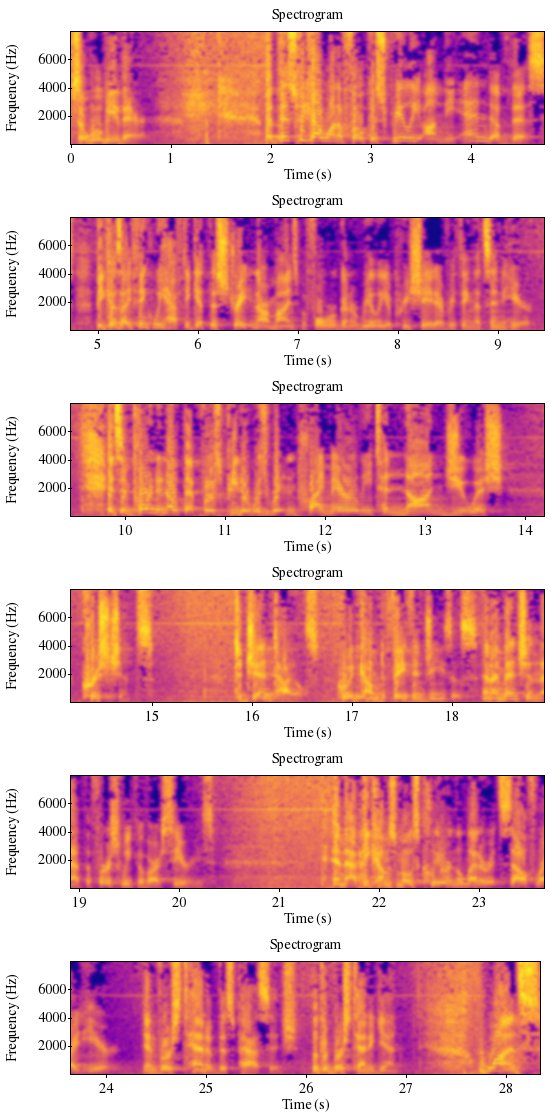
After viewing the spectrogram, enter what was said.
So we'll be there. But this week I want to focus really on the end of this because I think we have to get this straight in our minds before we're going to really appreciate everything that's in here. It's important to note that 1 Peter was written primarily to non Jewish Christians, to Gentiles who had come to faith in Jesus. And I mentioned that the first week of our series. And that becomes most clear in the letter itself, right here in verse 10 of this passage. Look at verse 10 again. Once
